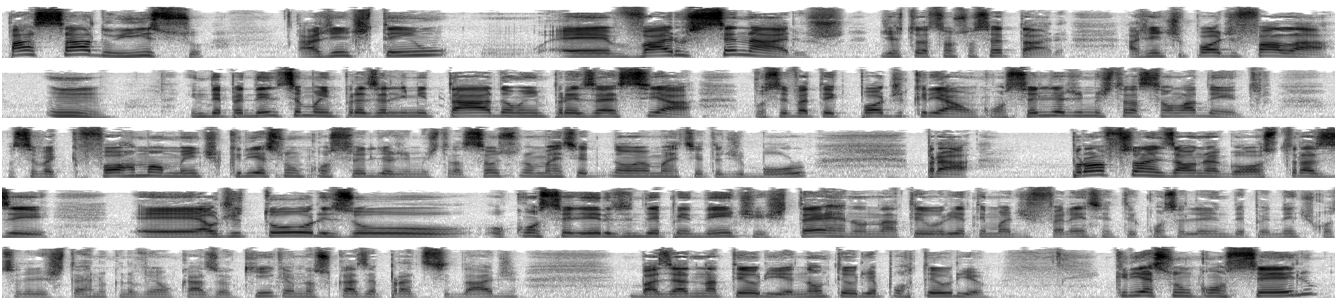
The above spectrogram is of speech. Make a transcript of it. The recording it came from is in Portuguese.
Passado isso, a gente tem um, é, vários cenários de restauração societária. A gente pode falar, um, independente se é uma empresa limitada ou uma empresa SA, você vai ter que pode criar um conselho de administração lá dentro. Você vai formalmente cria-se um conselho de administração, isso não é uma receita, não é uma receita de bolo, para profissionalizar o negócio, trazer é, auditores ou, ou, conselheiros independentes externo, na teoria tem uma diferença entre conselheiro independente e conselheiro externo, que não vem ao caso aqui, que no nosso caso é praticidade baseado na teoria, não teoria por teoria. Cria-se um conselho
